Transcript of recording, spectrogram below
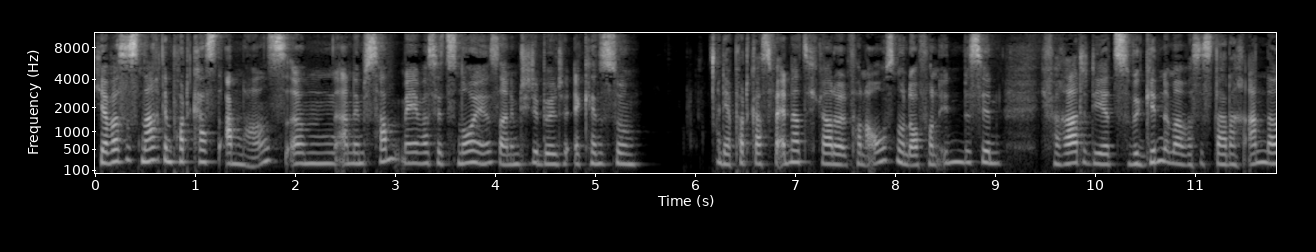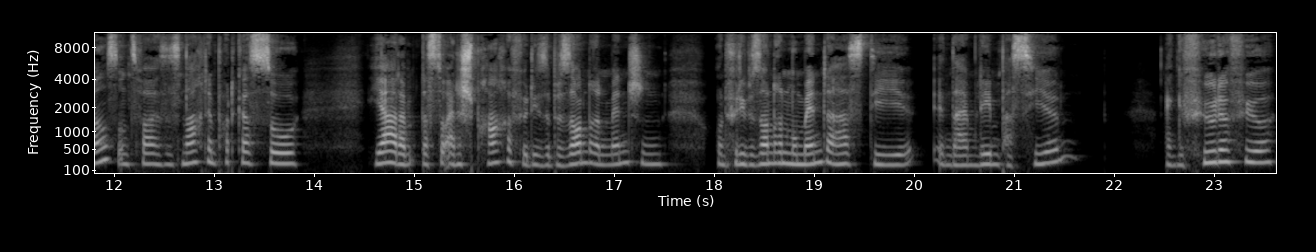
Ja, was ist nach dem Podcast anders? Ähm, an dem Thumbnail, was jetzt neu ist, an dem Titelbild erkennst du, der Podcast verändert sich gerade von außen und auch von innen ein bisschen. Ich verrate dir jetzt zu Beginn immer, was ist danach anders. Und zwar ist es nach dem Podcast so, ja, dass du eine Sprache für diese besonderen Menschen und für die besonderen Momente hast, die in deinem Leben passieren, ein Gefühl dafür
